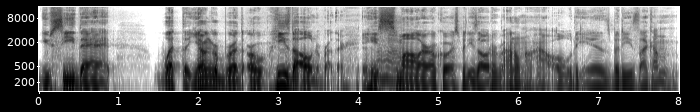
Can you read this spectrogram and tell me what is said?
you see that what the younger brother or he's the older brother and he's Mhm. smaller of course but he's older i don't know how old he is but he's like i'm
